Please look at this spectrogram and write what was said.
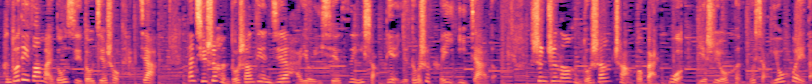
很多地方买东西都接受砍价，但其实很多商店街还有一些私营小店也都是可以议价的，甚至呢，很多商场和百货也是有很多小优惠的，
